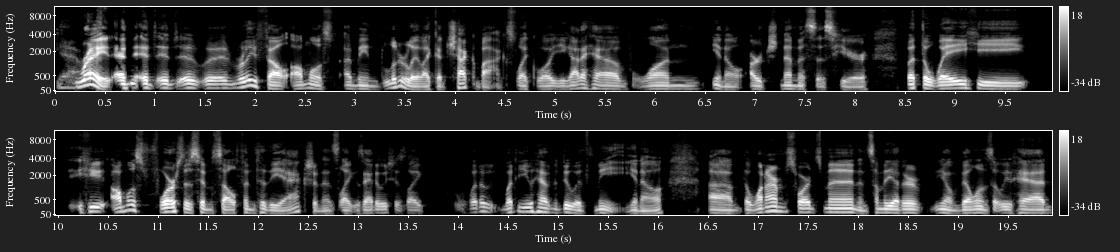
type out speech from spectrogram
Yeah. Right. And it, it, it, really felt almost, I mean, literally like a checkbox. Like, well, you got to have one, you know, arch nemesis here. But the way he, he almost forces himself into the action. It's like Zatoichi is like, what do, what do you have to do with me? You know, uh, the one armed swordsman and some of the other, you know, villains that we've had,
